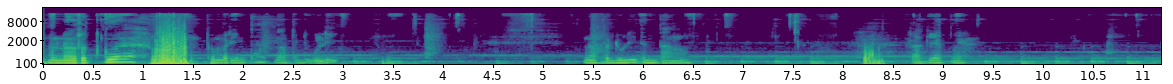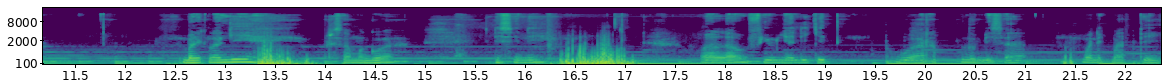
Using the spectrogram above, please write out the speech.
menurut gue pemerintah nggak peduli. Nggak peduli tentang rakyatnya. Balik lagi bersama gue di sini. Walau viewnya dikit gue harap lo bisa menikmati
